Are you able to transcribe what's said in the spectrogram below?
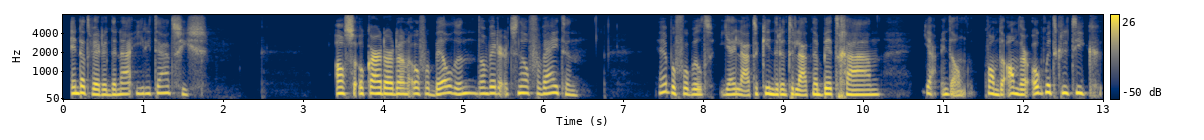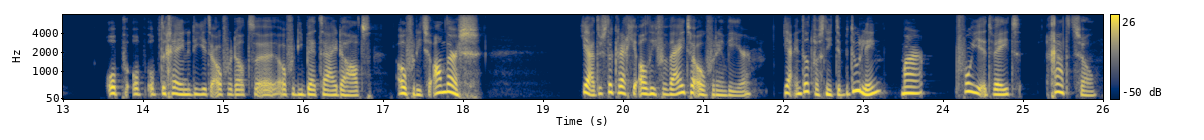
en dat werden daarna irritaties. Als ze elkaar daar dan over belden, dan werden het snel verwijten. bijvoorbeeld, jij laat de kinderen te laat naar bed gaan. Ja, en dan kwam de ander ook met kritiek op, op, op degene die het over, dat, uh, over die bedtijden had, over iets anders. Ja, dus dan krijg je al die verwijten over en weer. Ja, en dat was niet de bedoeling, maar voor je het weet, gaat het zo.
